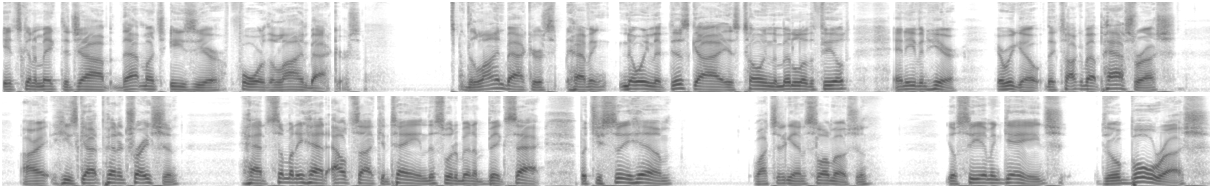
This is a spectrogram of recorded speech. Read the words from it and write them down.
it's going to make the job that much easier for the linebackers. The linebackers having knowing that this guy is towing the middle of the field, and even here, here we go. They talk about pass rush. All right, he's got penetration. Had somebody had outside contained, this would have been a big sack. But you see him, watch it again, slow motion. You'll see him engage, do a bull rush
